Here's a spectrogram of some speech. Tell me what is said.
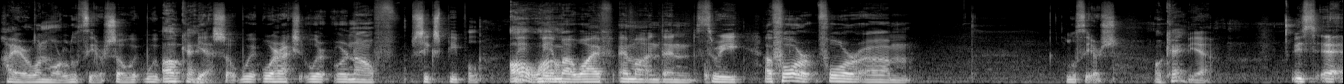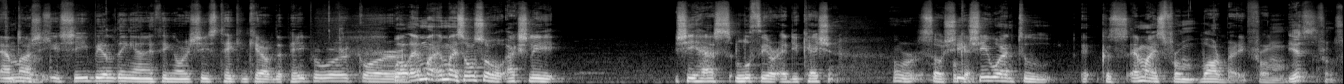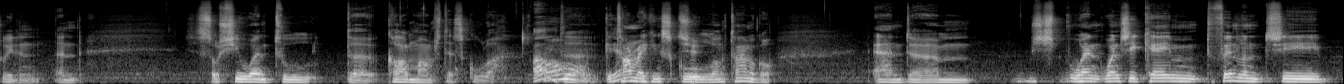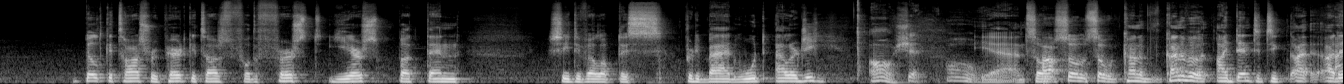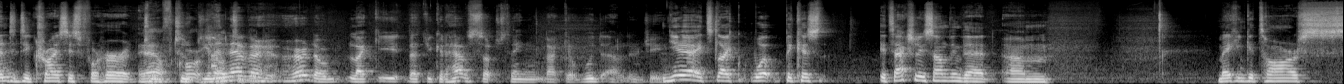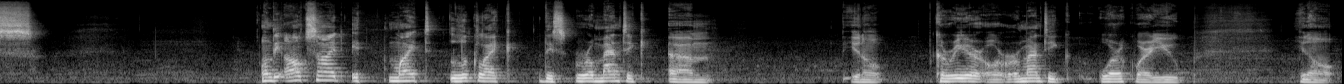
hire one more luthier. So we, we Okay. yeah. So we, we're actually we're, we're now f- six people. Oh, me, me and my wife Emma, and then three, uh, four, four um, luthiers. Okay. Yeah. is uh, Emma was. is she building anything or she's taking care of the paperwork or Well, Emma Emma is also actually she has luthier education. or So she okay. she went to because Emma is from Varberg from Yes. from Sweden and so she went to the Carl Malmsten Skola, Oh, the guitar yeah. making school She- a long time ago. And um, sh when when she came to Finland, she built guitars, repaired guitars for the first years, but then she developed this pretty bad wood allergy. Oh shit. oh Yeah, and so Ah. so so kind of kind of an identity i- identity crisis for her to, Yeah, of to course. you know I never heard of like you, that you could have such thing like a wood allergy. yeah, it's like what because it's actually something that um, making guitars. On the outside it might look like this romantic um, you know career or romantic work where you you know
